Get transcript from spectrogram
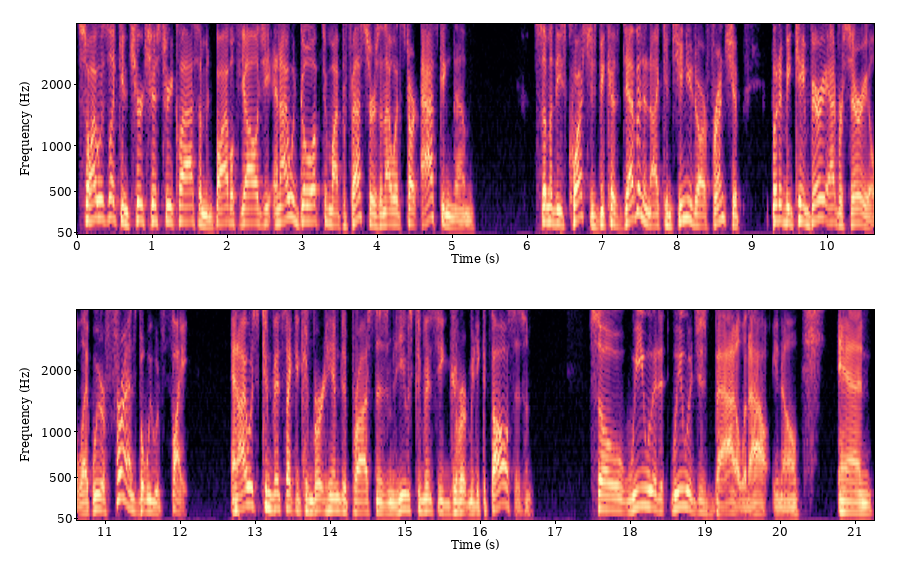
So I was like in church history class, I'm in Bible theology, and I would go up to my professors and I would start asking them some of these questions because Devin and I continued our friendship, but it became very adversarial. Like we were friends, but we would fight. And I was convinced I could convert him to Protestantism, and he was convinced he could convert me to Catholicism. So we would we would just battle it out, you know. And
